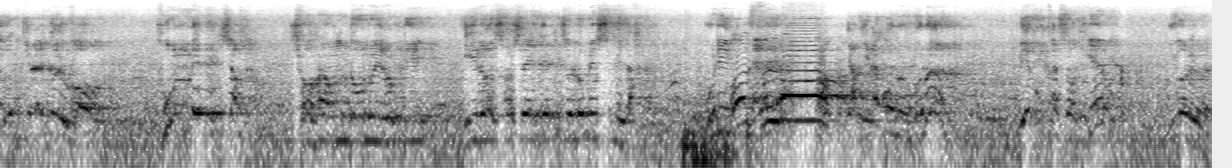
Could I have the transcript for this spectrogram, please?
태극기를 들고 국민적 저항운동으로 여러분이 일어서셔야 될 줄로 믿습니다. 우리. 대통령이라고 하는 분은 미국 가서 어떻게 해요? 이거를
